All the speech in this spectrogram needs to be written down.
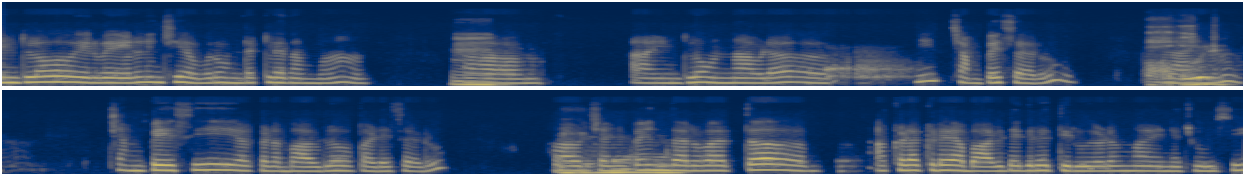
ఇంట్లో ఇరవై ఏళ్ళ నుంచి ఎవరు ఉండట్లేదమ్మా. ఆ ఆ ఇంట్లో ఉన్న ఆవిడ చంపేశారు. బాబోయ్ చంపేసి అక్కడ బావిలో పడేసాడు. ఆవిడ చనిపోయిన తర్వాత అక్కడక్కడే ఆ బావి దగ్గరే తిరగడం ఆయన చూసి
